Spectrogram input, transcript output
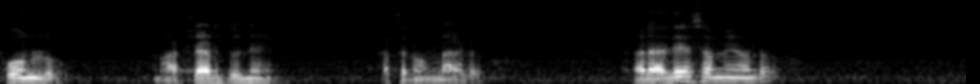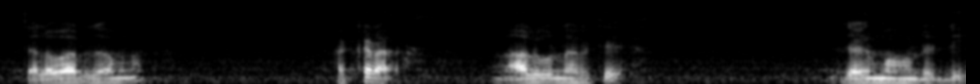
ఫోన్లు మాట్లాడుతూనే అతను ఉన్నాడు. మరి అదే సమయంలో తెల్లవారుజామున అక్కడ నాలుగున్నరకే జగన్మోహన్ రెడ్డి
